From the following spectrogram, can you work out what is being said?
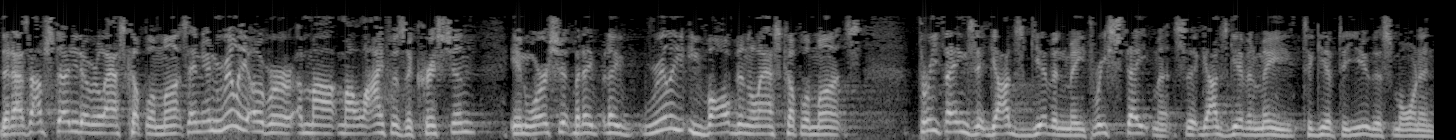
that as I've studied over the last couple of months, and, and really over my, my life as a Christian in worship, but they've, they've really evolved in the last couple of months. Three things that God's given me, three statements that God's given me to give to you this morning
